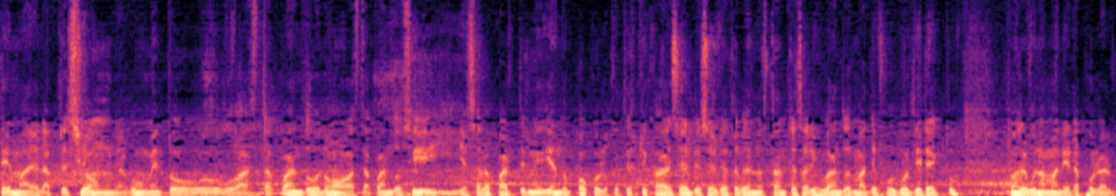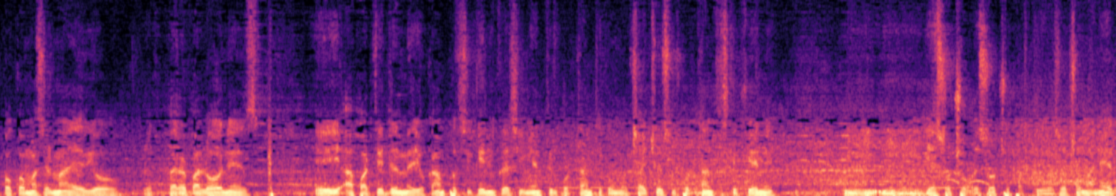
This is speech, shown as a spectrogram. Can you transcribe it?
tema de la presión, en algún momento hasta cuándo no, hasta cuándo sí, y esa es la parte, midiendo un poco lo que te explicaba de Serbia. Serbia todavía no es tanto de salir jugando, es más de fútbol directo, entonces de alguna manera poblar un poco más el medio, recuperar balones. eh, a partir del medio campo sí tiene un crecimiento importante con muchachos importantes que tiene y, es ocho es ocho partidos, es ocho maneras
